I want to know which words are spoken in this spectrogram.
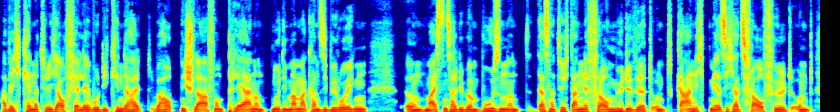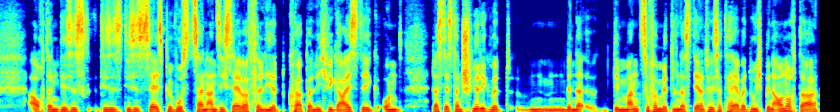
Aber ich kenne natürlich auch Fälle, wo die Kinder halt überhaupt nicht schlafen und plären und nur die Mama kann sie beruhigen und meistens halt über den Busen und dass natürlich dann eine Frau müde wird und gar nicht mehr sich als Frau fühlt und auch dann dieses, dieses, dieses Selbstbewusstsein an sich selber verliert, körperlich wie geistig und dass das dann schwierig wird, wenn da, dem Mann zu vermitteln, dass der natürlich sagt, hey, aber du, ich bin auch noch da,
